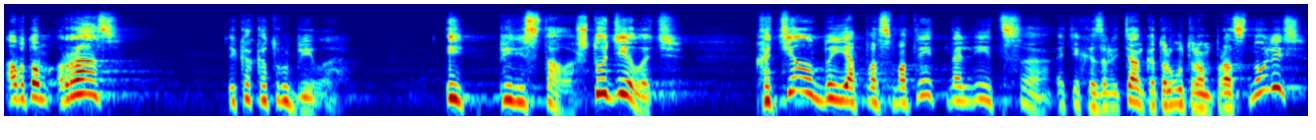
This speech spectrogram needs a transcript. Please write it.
а потом раз, и как отрубила. и перестало. Что делать? Хотел бы я посмотреть на лица этих израильтян, которые утром проснулись,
